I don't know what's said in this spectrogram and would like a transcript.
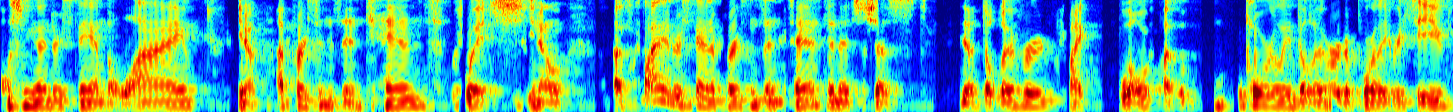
helps me understand the why, you know, a person's intent, which, you know, if I understand a person's intent and it's just you know delivered like well uh, poorly delivered or poorly received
